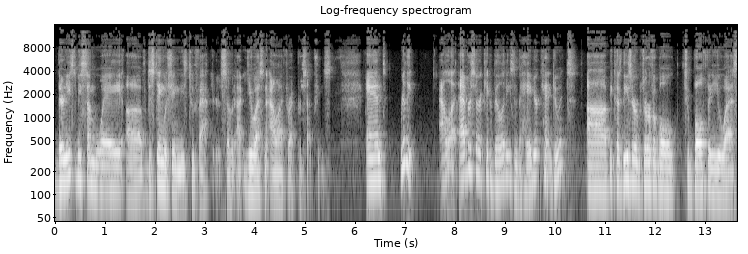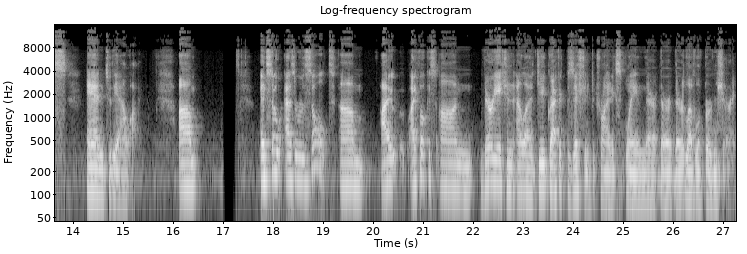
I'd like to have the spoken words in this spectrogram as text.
there needs to be some way of distinguishing these two factors, so U.S. Uh, and ally threat perceptions. And really, adversary capabilities and behavior can't do it uh, because these are observable to both the U.S. and to the ally. Um, and so as a result, um, I, I focus on variation in allies' geographic position to try and explain their, their, their level of burden sharing.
